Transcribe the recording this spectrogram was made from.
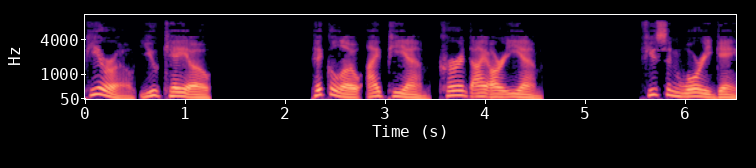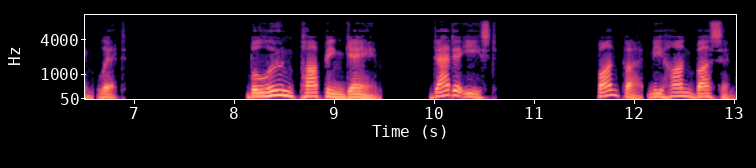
Pierrot UKO Piccolo IPM current IREM Fusen Wari game lit. Balloon popping game Data East. Bonpa Nihon Bussan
